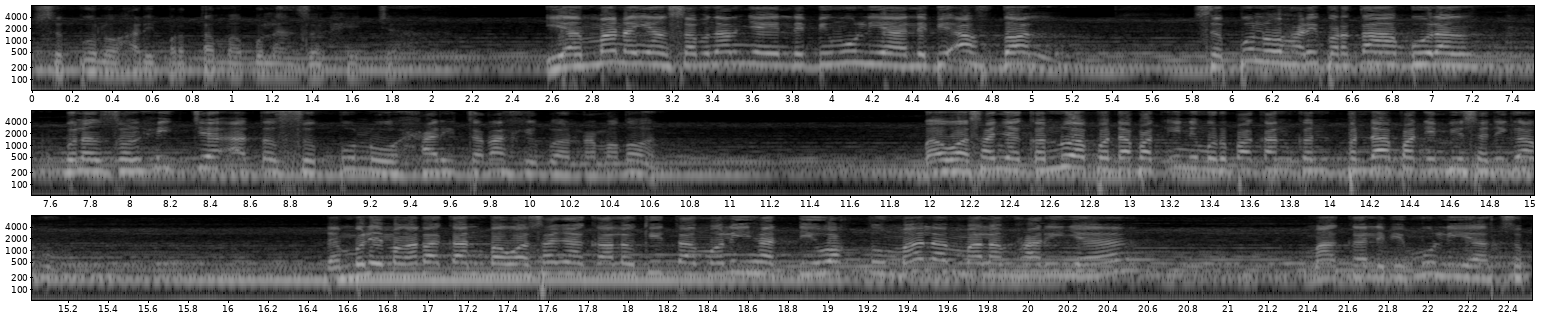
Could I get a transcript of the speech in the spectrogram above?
10 hari pertama bulan Zulhijjah. Yang mana yang sebenarnya yang lebih mulia, lebih afdal? 10 hari pertama bulan bulan Zulhijjah atau 10 hari terakhir bulan Ramadan. Bahwasanya kedua pendapat ini merupakan pendapat yang bisa digabung. Dan boleh mengatakan bahwasanya kalau kita melihat di waktu malam-malam harinya maka lebih mulia 10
